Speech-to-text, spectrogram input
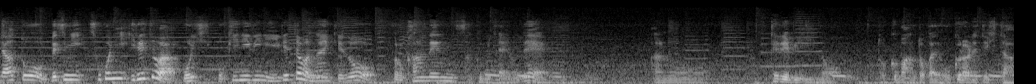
であと別にそこに入れてはおいお気に入りに入れてはないけどその関連作ーみたいので、あのテレビの特番とかで送られてきた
